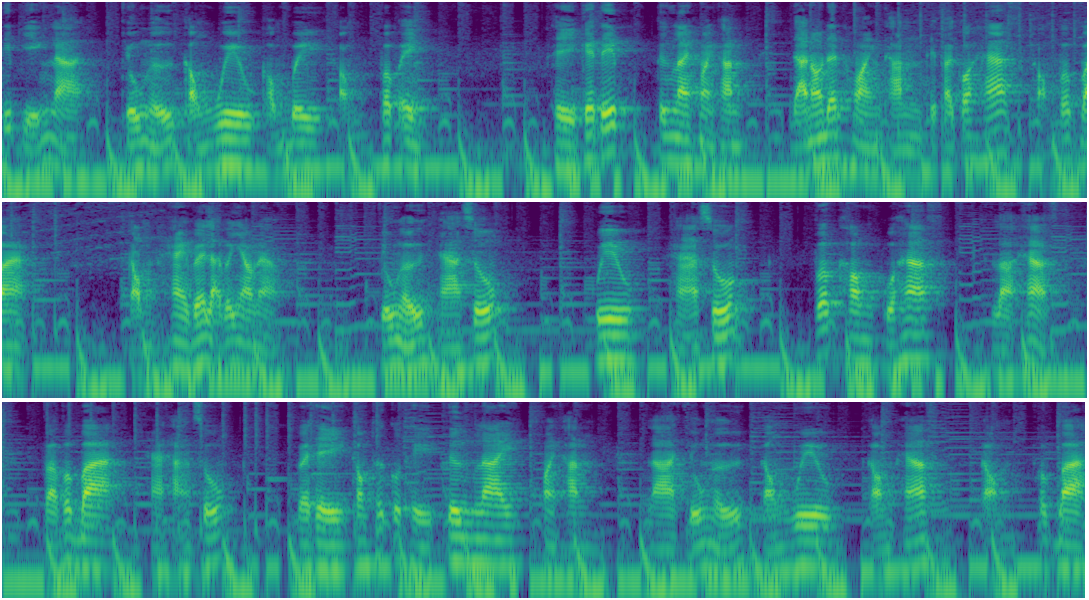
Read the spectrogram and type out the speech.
tiếp diễn là chủ ngữ cộng will cộng be cộng verb in thì kế tiếp, tương lai hoàn thành. Đã nói đến hoàn thành thì phải có h cộng với 3 cộng hai vế lại với nhau nào? Chủ ngữ hạ xuống. Will hạ xuống. Verb không của have là have. Và verb 3 hạ thẳng xuống. Vậy thì công thức của thì tương lai hoàn thành là chủ ngữ cộng will cộng have cộng verb 3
